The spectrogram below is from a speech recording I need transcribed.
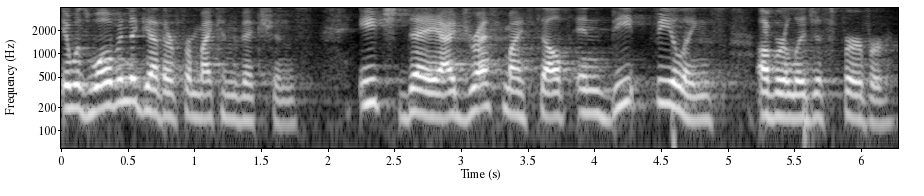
It was woven together from my convictions. Each day I dressed myself in deep feelings of religious fervor.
